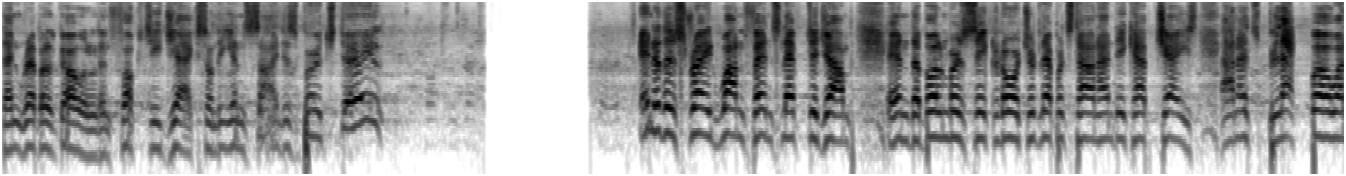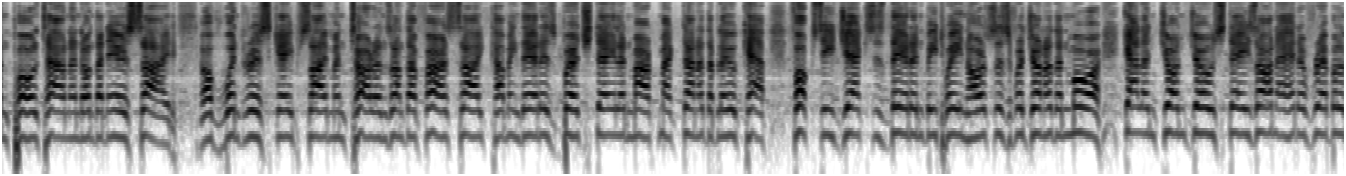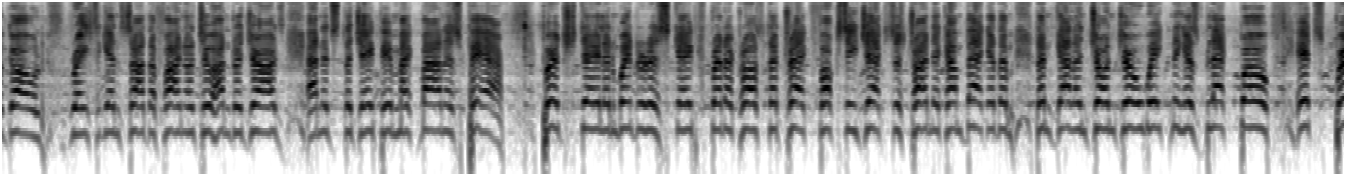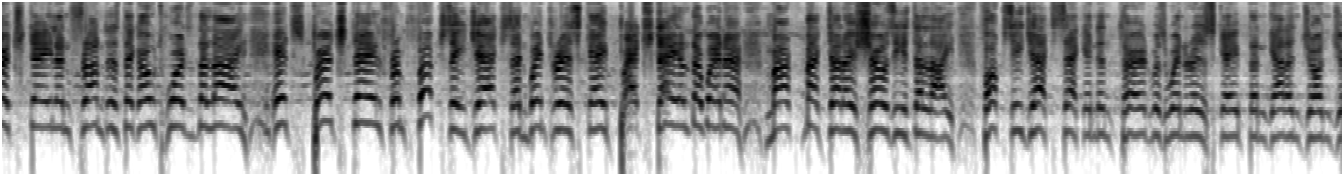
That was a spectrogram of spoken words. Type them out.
Then Rebel Gold and Foxy Jacks on the inside is Birchdale. Into the straight, one fence left to jump in the Bulmer's Secret Orchard Leopardstown Handicap Chase. And it's Black Bow and Paul Townend on the near side of Winter Escape. Simon Torrens on the far side. Coming there is Birchdale and Mark McDonagh, the blue cap. Foxy Jacks is there in between horses for Jonathan Moore. Gallant John Joe stays on ahead of Rebel Gold. Racing inside the final 200 yards. And it's the JP McManus pair. Birchdale and Winter Escape spread across the track. Foxy Jacks is trying to come back at them. Then Gallant John Joe awakening as Black Bow. It's Birchdale in front as they go towards the line. It's Birchdale from Foxy Jacks and Winter Escape. Birchdale the winner. Mark McDonagh shows his delight. Foxy Jack second and third was Winter Escape. Then Gallant John Joe.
